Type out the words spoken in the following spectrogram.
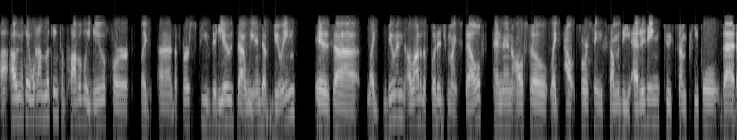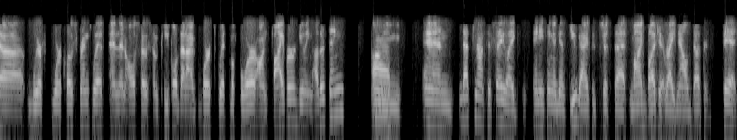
I, I was gonna say what I'm looking to probably do for like uh the first few videos that we end up doing is uh like doing a lot of the footage myself and then also like outsourcing some of the editing to some people that uh we're we're close friends with and then also some people that I've worked with before on Fiverr doing other things. Um and that's not to say like anything against you guys. It's just that my budget right now doesn't fit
